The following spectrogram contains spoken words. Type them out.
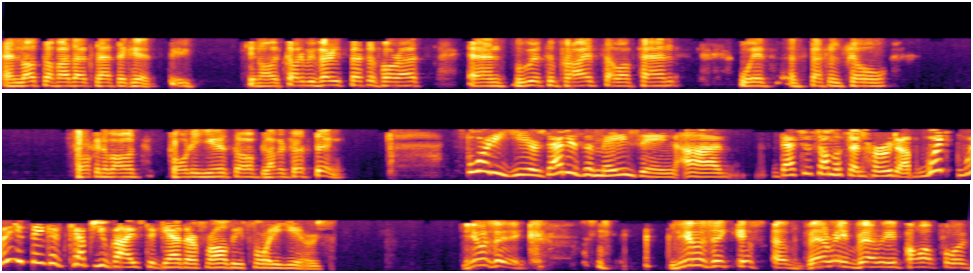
and lots of other classic hits. You know, it's going to be very special for us and we will surprise our fans with a special show talking about 40 years of Love at First Sting. 40 years. That is amazing. Uh, that's just almost unheard of. What What do you think has kept you guys together for all these 40 years? Music. Music is a very, very powerful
